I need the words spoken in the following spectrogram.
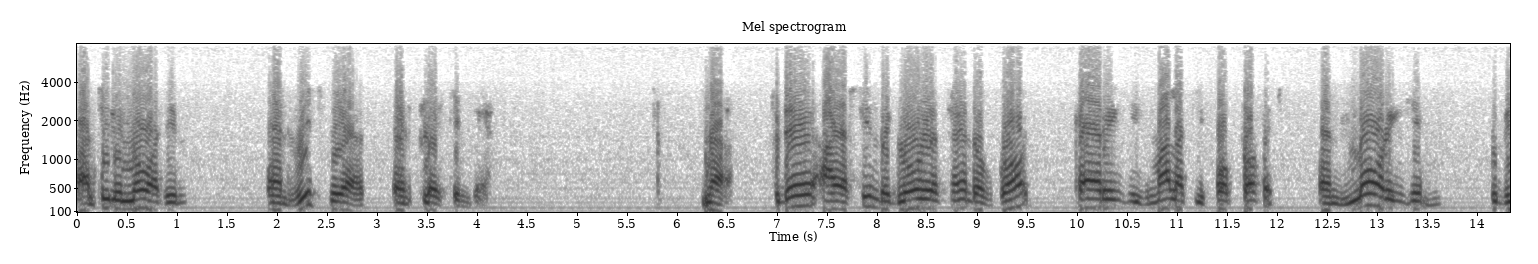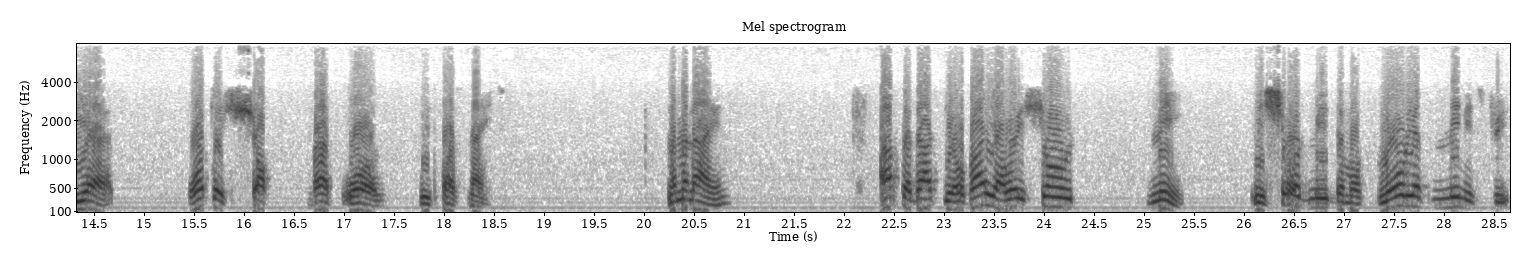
until he lowered him and reached the earth and placed him there. Now, today I have seen the glorious hand of God carrying his Malachi 4 prophet and lowering him to the earth. What a shock that was this past night. Number nine, after that, Jehovah Yahweh showed me, he showed me the most glorious ministry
